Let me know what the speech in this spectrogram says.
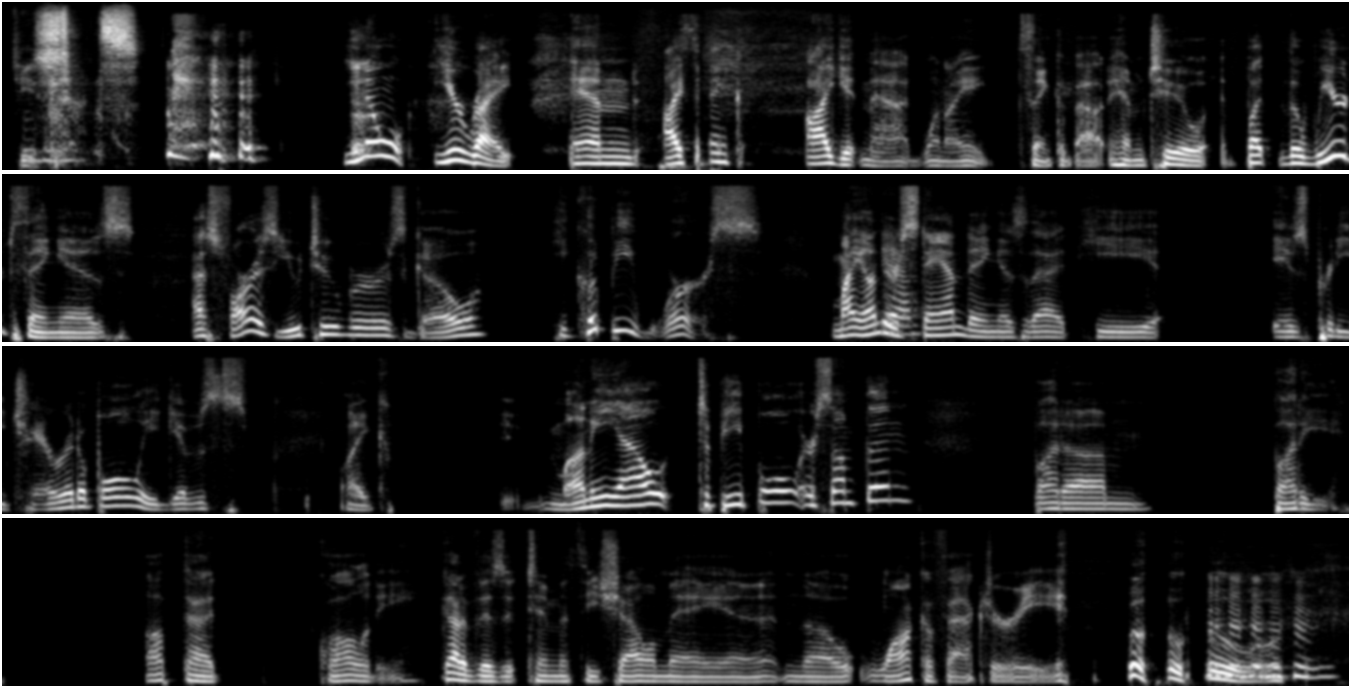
Jesus. Mm-hmm. You know, you're right. And I think I get mad when I think about him too. But the weird thing is, as far as YouTubers go, he could be worse. My understanding is that he is pretty charitable. He gives like money out to people or something. But um buddy, up that quality. Got to visit Timothée Chalamet in the Wonka factory.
